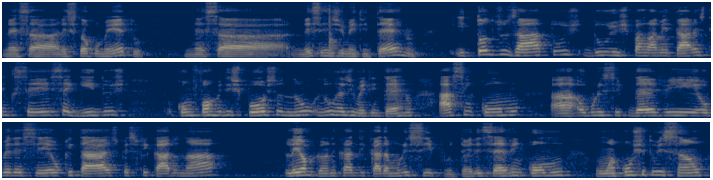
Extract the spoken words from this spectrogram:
nessa, nesse documento, nessa, nesse regimento interno, e todos os atos dos parlamentares têm que ser seguidos conforme disposto no, no regimento interno, assim como a, o município deve obedecer o que está especificado na lei orgânica de cada município. Então eles servem como uma constituição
